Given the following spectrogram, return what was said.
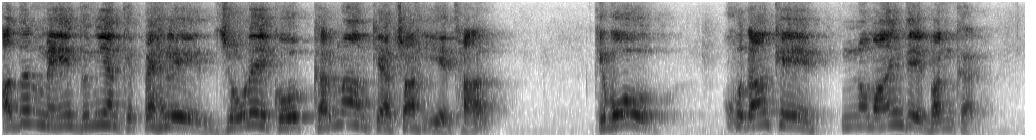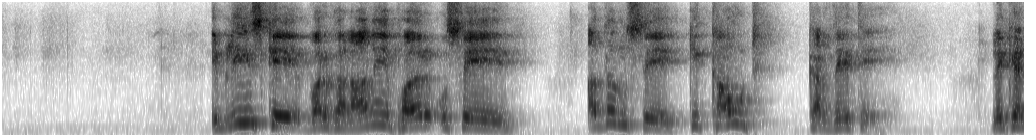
عدن میں دنیا کے پہلے جوڑے کو کرنا کیا چاہیے تھا کہ وہ خدا کے نمائندے بن کر۔ ابلیس کے ورگلانے پر اسے عدم سے کک آؤٹ کر دیتے۔ لیکن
